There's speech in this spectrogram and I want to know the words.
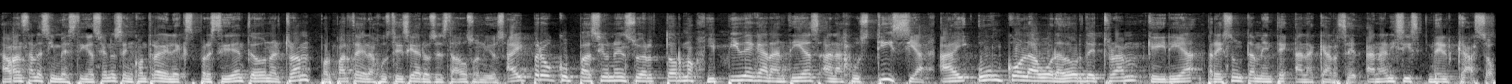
Avanzan las investigaciones en contra del expresidente Donald Trump por parte de la justicia de los Estados Unidos. Hay preocupación en su entorno y pide garantías a la justicia. Hay un colaborador de Trump que iría presuntamente a la cárcel. Análisis del caso.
